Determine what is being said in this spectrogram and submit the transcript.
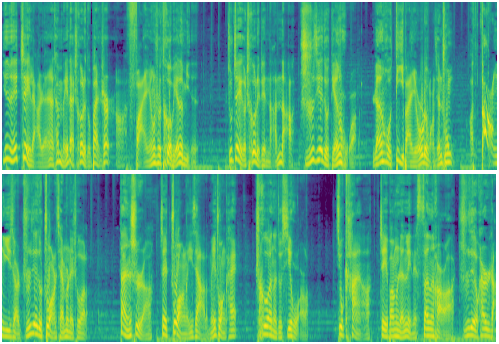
因为这俩人啊，他没在车里头办事儿啊，反应是特别的敏。就这个车里这男的啊，直接就点火，然后地板油就往前冲啊，当一下，直接就撞上前面那车了。但是啊，这撞了一下子没撞开。车呢就熄火了，就看啊，这帮人里那三号啊，直接就开始嚷：“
